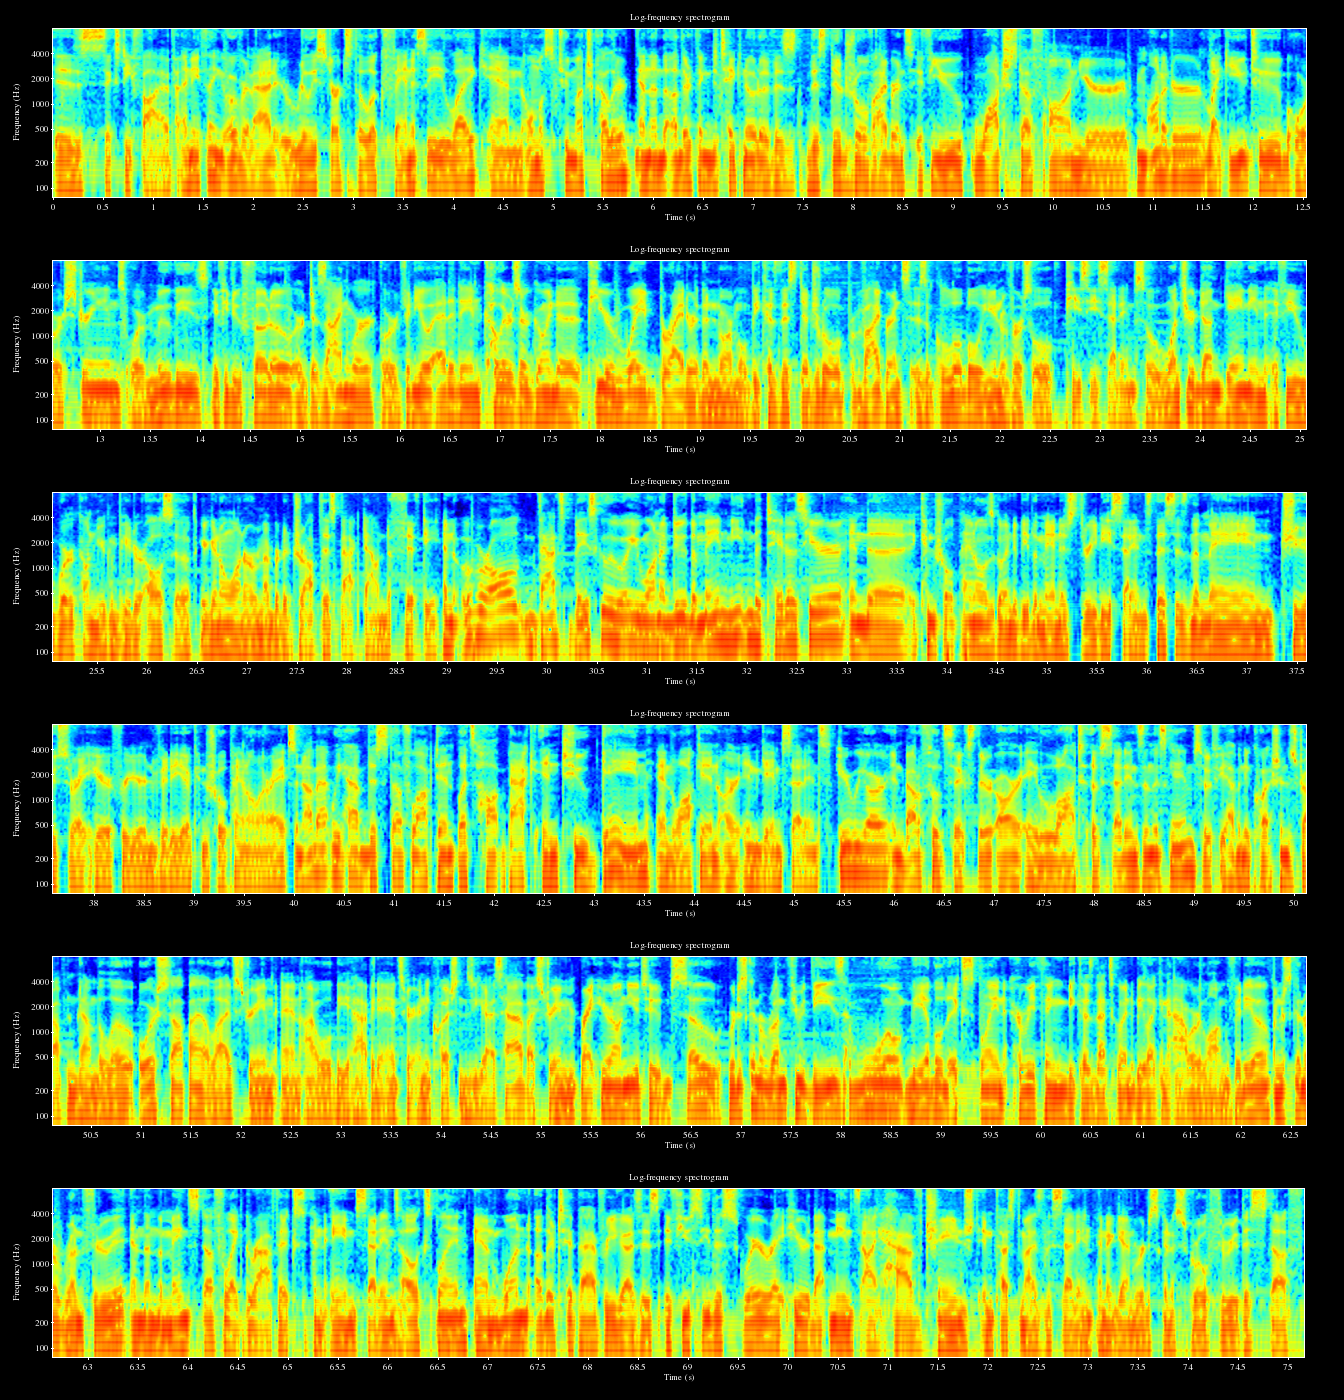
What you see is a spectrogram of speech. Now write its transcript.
is 65. Anything over that, it really starts to look fantasy-like and almost too much color. And then the other thing to take note of is this digital vibrance. If you watch stuff on your monitor, like YouTube or streams or movies, if you do photo or design work or video editing, colors are going to appear way brighter than normal because this digital vibrance is a global universal PC setting. So once you're done gaming, if you work on your computer also, you're going to want to remember to drop this back down to 50. And overall, that's basically what you want to do. The main meat and potatoes here in the control panel panel is going to be the manage 3D settings. This is the main juice right here for your NVIDIA control panel, all right? So now that we have this stuff locked in, let's hop back into game and lock in our in-game settings. Here we are in Battlefield 6. There are a lot of settings in this game, so if you have any questions, drop them down below or stop by a live stream and I will be happy to answer any questions you guys have. I stream right here on YouTube. So we're just gonna run through these. I won't be able to explain everything because that's going to be like an hour long video. I'm just gonna run through it and then the main stuff like graphics and aim settings I'll explain. And one other tip I have for you guys is if you see this square right here, that means I have changed and customized the setting. And again, we're just gonna scroll through this stuff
